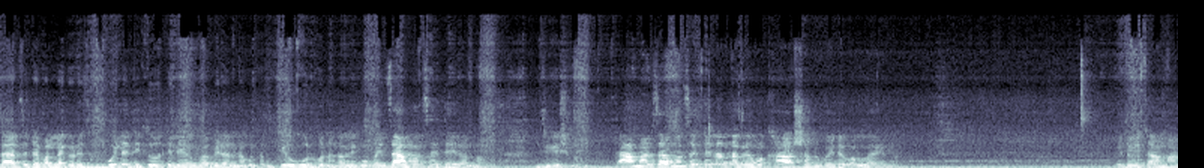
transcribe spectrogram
যার যেটা ভালো লাগে ওটা যদি বইলে দিত, তাহলে ওইভাবে রান্না করতাম, কেউ বলব না। তাহলে গোপাই যা মন চাই তাই রান্না জিজ্ঞেস করি। তা আমার যা মন চাই তাই রান্না করে, আমার খাওয়ার সময় কয়টা ভালো লাগে না। এটা হচ্ছে আমার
